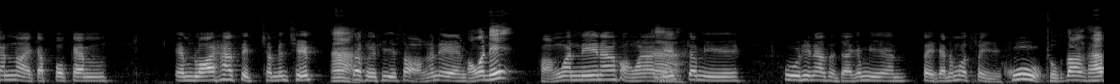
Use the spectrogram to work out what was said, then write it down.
กันหน่อยกับโปรแกรม M150 Championship อะ ก็คือ T2 นั่นเอง ของวันนี้ ของวันนี้นะ ของวันอาทิตย์อะ ก็มีคู่ที่น่าสนใจก็มีกันเตะกันทั้งหมด 4 คู่ ถูกต้องครับ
